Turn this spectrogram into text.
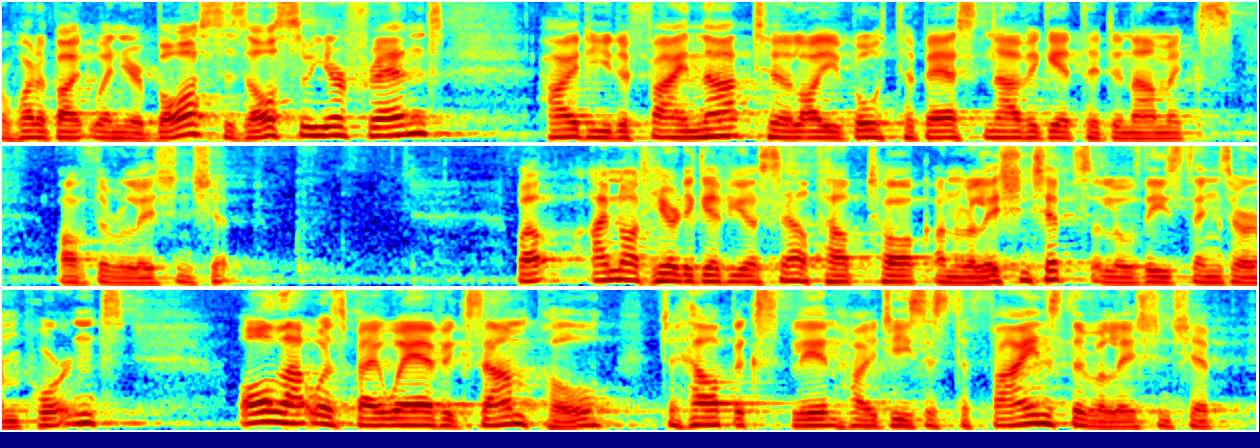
Or what about when your boss is also your friend? How do you define that to allow you both to best navigate the dynamics of the relationship? Well, I'm not here to give you a self help talk on relationships, although these things are important. All that was by way of example to help explain how Jesus defines the relationship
